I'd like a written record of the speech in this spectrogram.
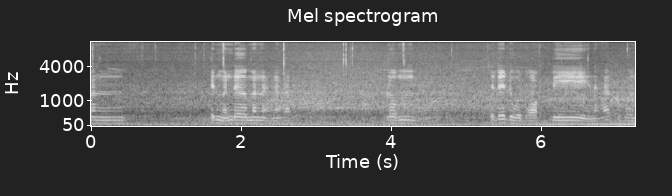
มันเป็นเหมือนเดิมมันนะครับลม จะได้ดูดออกดีนะครับทุกคน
